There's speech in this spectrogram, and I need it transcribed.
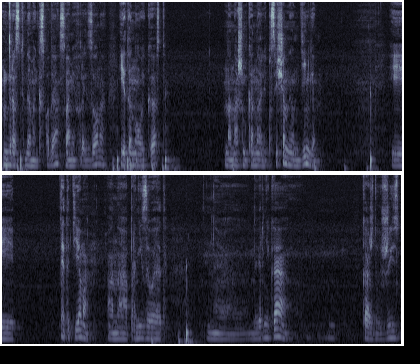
Здравствуйте, дамы и господа, с вами Фрейзона, и это новый каст на нашем канале, посвященный он деньгам. И эта тема, она пронизывает э, наверняка каждую жизнь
